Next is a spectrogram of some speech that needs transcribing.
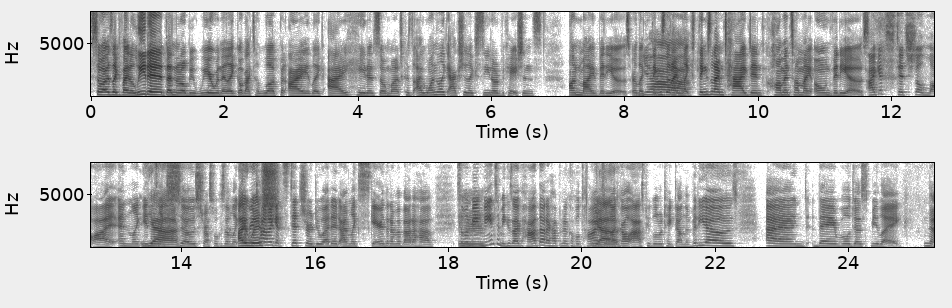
So I was like, if I delete it, then it'll be weird when they like go back to look. But I like I hate it so much because I want to like actually like see notifications on my videos or like things that I'm like things that I'm tagged in comments on my own videos. I get stitched a lot, and like it's Yeah. like so stressful because I'm like I every time I get stitched or duetted, I'm like scared that I'm about to have someone being Mhm. mean to me because I've had that happen a couple times. Yeah. And like I'll ask people to take down the videos, and they will just be like, no.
